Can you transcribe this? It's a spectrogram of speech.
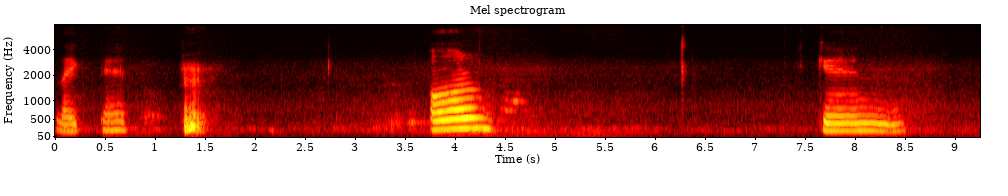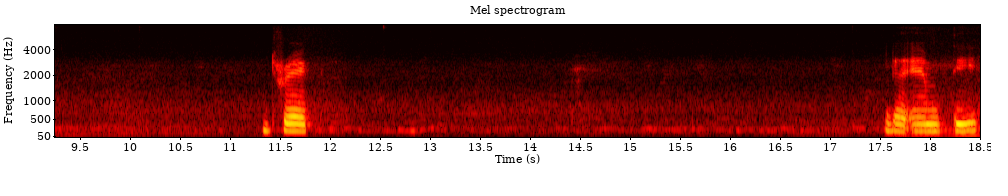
Like that. Or can drag the empty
